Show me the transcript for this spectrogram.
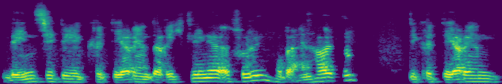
wenn sie die Kriterien der Richtlinie erfüllen oder einhalten. Die Kriterien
